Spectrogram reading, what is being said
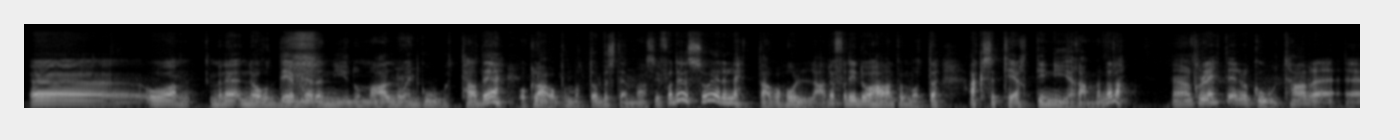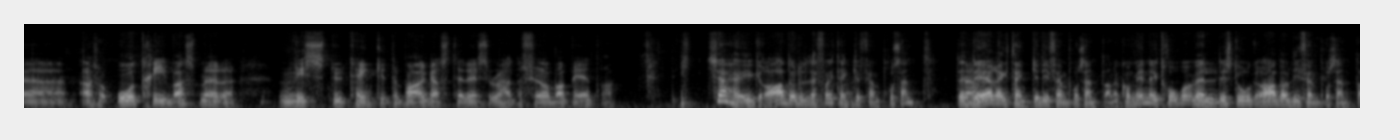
Uh, og, men når det blir den nye normalen, og en godtar det, og klarer på en måte å bestemme seg for det, så er det lettere å holde det. fordi da har han på en måte akseptert de nye rammene. da. Ja, hvor lett er det å godta det, uh, altså, og trives med det, hvis du tenker tilbake til det som du hadde før, var bedre? Ikke høy grad, og det er derfor jeg tenker 5 det er der jeg tenker de 5% kommer inn. Jeg tror veldig stor grad av de 5%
